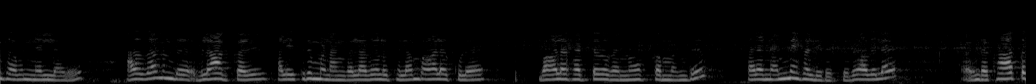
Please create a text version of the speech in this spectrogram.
மிகவும் நல்லது. அதுதான் இந்த விழாக்கள் கலை திருமணங்கள் அதுகளுக்கெல்லாம் வாழைக்குலை வாழை கட்டுவதன் நோக்கம் வந்து பல நன்மைகள் இருக்குது. அதில் இந்த காற்று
